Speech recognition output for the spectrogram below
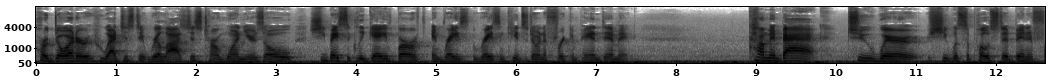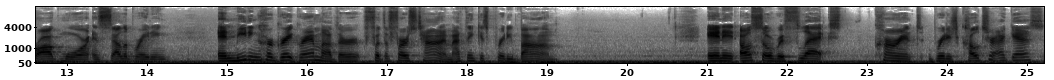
Her daughter, who I just didn't realize just turned one years old, she basically gave birth and raised raising kids during a freaking pandemic. Coming back to where she was supposed to have been in Frogmore and celebrating and meeting her great grandmother for the first time, I think is pretty bomb. And it also reflects current British culture, I guess.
